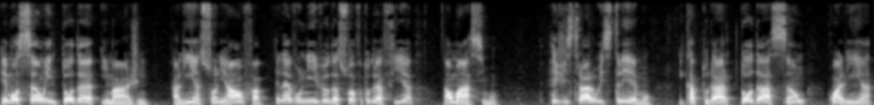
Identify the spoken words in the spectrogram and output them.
Emoção em toda imagem. A linha Sony Alpha eleva o nível da sua fotografia ao máximo. Registrar o extremo e capturar toda a ação com a linha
